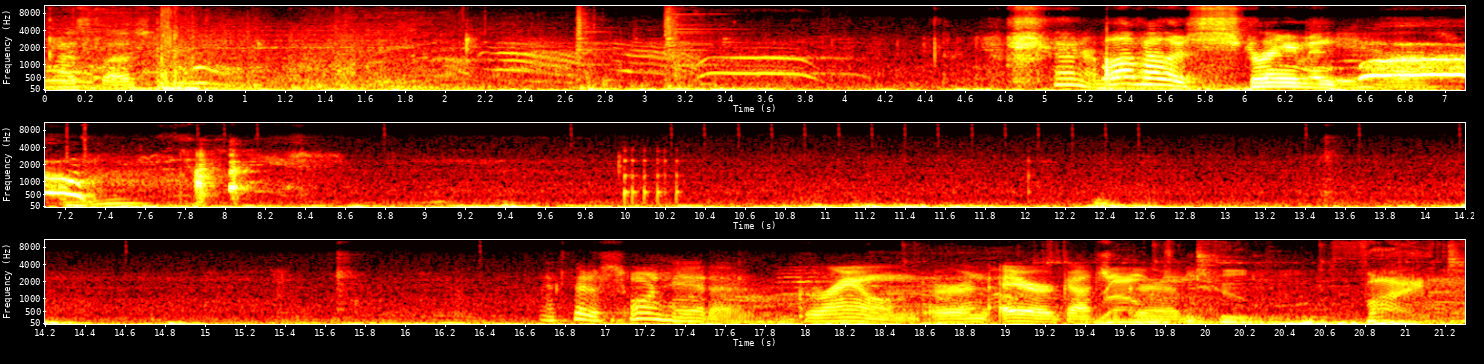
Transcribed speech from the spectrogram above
That's close. I love how they're screaming. you. Woo! I could have sworn he had a ground or an air gotcha Round grab. two. Fight.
